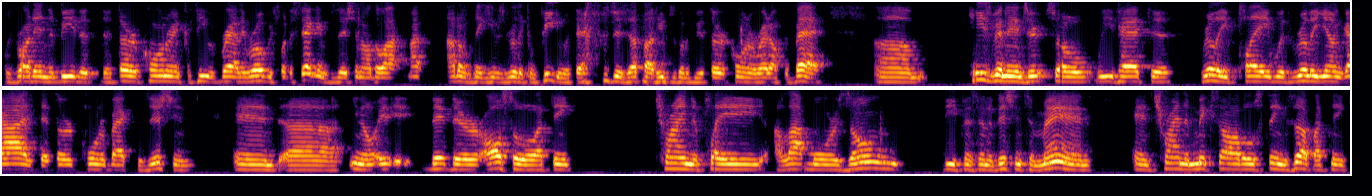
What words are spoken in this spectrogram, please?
was brought in to be the, the third corner and compete with Bradley Roby for the second position, although I, I, I don't think he was really competing with that position. I thought he was going to be a third corner right off the bat. Um, he's been injured, so we've had to really play with really young guys that third cornerback position. And, uh, you know, it, it, they're also, I think, trying to play a lot more zone defense in addition to man and trying to mix all those things up. I think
